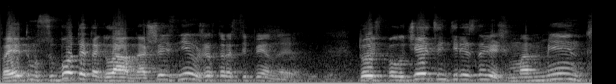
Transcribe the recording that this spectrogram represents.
поэтому суббота это главное, а шесть дней уже второстепенные. То есть получается интересная вещь, момент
